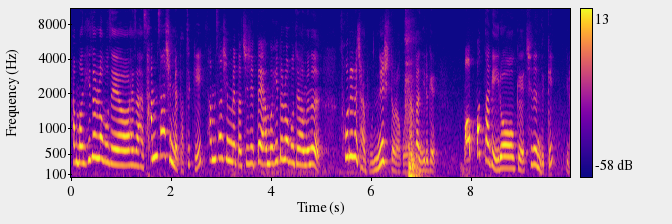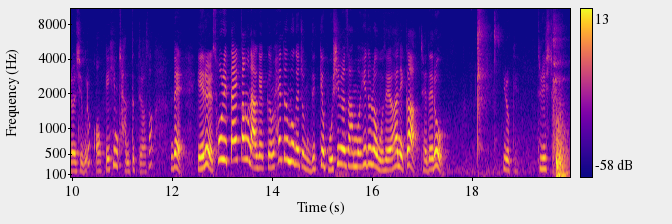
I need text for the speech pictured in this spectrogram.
한번 휘둘러 보세요 해서 한 3, 40m 특히 3, 40m 치실 때 한번 휘둘러 보세요 하면은 소리를 잘 못 내시더라고요 약간 이렇게 뻣뻣하게 이렇게 치는 느낌? 이런 식으로 어깨 힘 잔뜩 들어서 근데 얘를 소리 딸깍 나게끔 헤드 무게 좀 느껴보시면서 한번 휘둘러 보세요 하니까 제대로 이렇게 들리시죠?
